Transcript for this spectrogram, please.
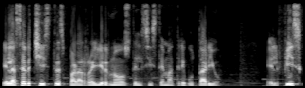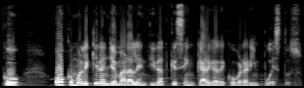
el hacer chistes para reírnos del sistema tributario, el fisco o como le quieran llamar a la entidad que se encarga de cobrar impuestos.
